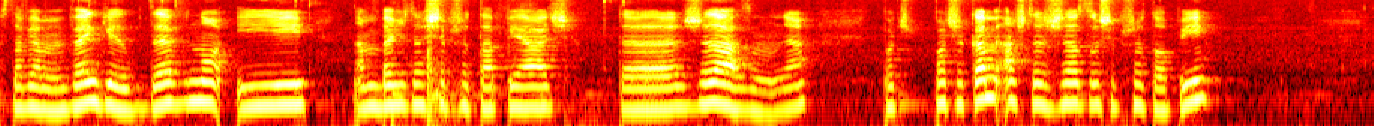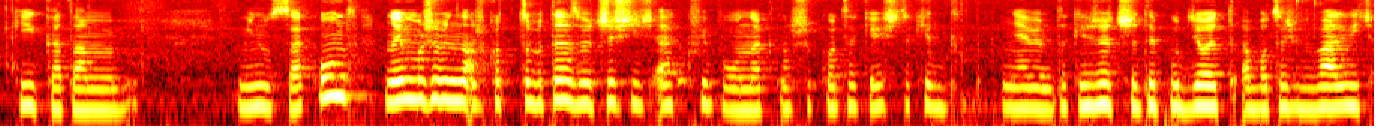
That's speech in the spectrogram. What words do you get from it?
Stawiamy węgiel drewno i nam będzie też się przetapiać te żelazo, nie? Poc- Poczekamy aż te żelazo się przetopi. Kilka tam minut sekund. No i możemy na przykład sobie teraz wyczyścić ekwipunek, na przykład jakieś takie, nie wiem, takie rzeczy typu diod, albo coś wywalić,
